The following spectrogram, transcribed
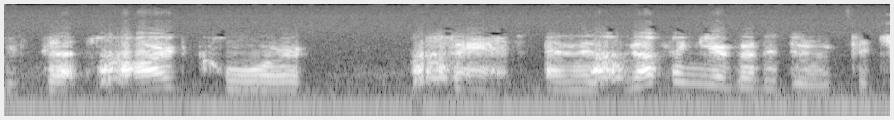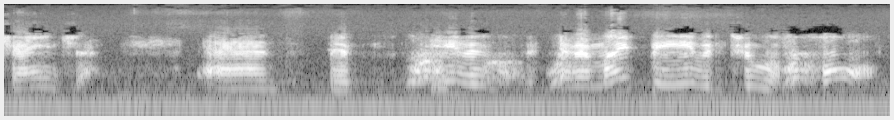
you've got hardcore fans, and there's nothing you're going to do to change them. And if even, and it might be even to a fault,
